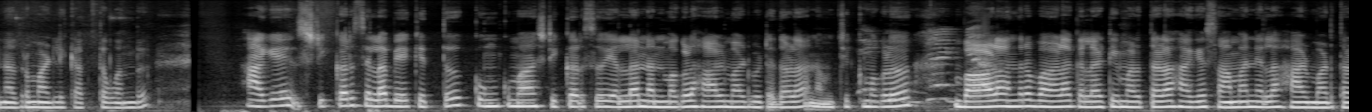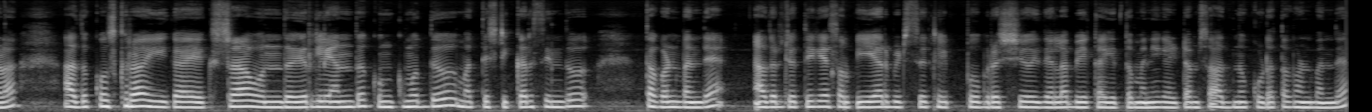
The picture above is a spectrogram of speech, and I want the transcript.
ಏನಾದರೂ ಮಾಡಲಿಕ್ಕೆ ಆಗ್ತವೆ ಒಂದು ಹಾಗೆ ಸ್ಟಿಕ್ಕರ್ಸ್ ಎಲ್ಲ ಬೇಕಿತ್ತು. ಕುಂಕುಮ ಸ್ಟಿಕ್ಕರ್ಸ್ ಎಲ್ಲ ನನ್ನ ಮಗಳು ಹಾಳು ಮಾಡಿಬಿಟ್ಟಿದ್ದಾಳೆ. ನಮ್ಮ ಚಿಕ್ಕ ಮಗಳು ಭಾಳ ಅಂದ್ರೆ ಭಾಳ ಗಲಾಟೆ ಮಾಡ್ತಾಳೆ. ಹಾಗೆ ಸಾಮಾನೆಲ್ಲ ಹಾಳು ಮಾಡ್ತಾಳೆ. ಅದಕ್ಕೋಸ್ಕರ ಈಗ ಎಕ್ಸ್ಟ್ರಾ ಒಂದು ಇರಲಿ ಅಂದು ಕುಂಕುಮದ್ದು ಮತ್ತು ಸ್ಟಿಕ್ಕರ್ಸಿಂದು ತಗೊಂಡು ಬಂದೆ. ಅದ್ರ ಜೊತೆಗೆ ಸ್ವಲ್ಪ ಇಯರ್ ಬಿಡ್ಸ್ ಕ್ಲಿಪ್ಪು ಬ್ರಷ್ಷು ಇದೆಲ್ಲ ಬೇಕಾಗಿತ್ತು ಮನೆಗೆ ಐಟಮ್ಸ್ ಅದನ್ನು ಕೂಡ ತಗೊಂಡು ಬಂದೆ.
